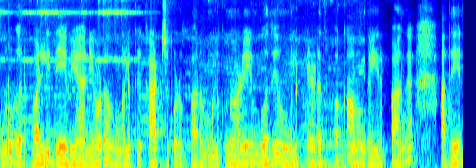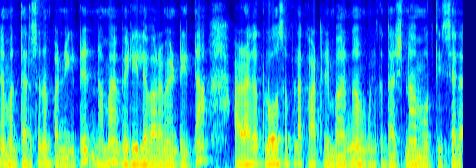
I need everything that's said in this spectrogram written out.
முருகர் வள்ளி தேவியானையோடு உங்களுக்கு காட்சி கொடுப்பார். உங்களுக்கு நுழையும் போதே உங்களுக்கு இடது பக்கம் அவங்க இருப்பாங்க. அதையே நம்ம தரிசனம் பண்ணிக்கிட்டு நம்ம வெளியில் வர வேண்டியது தான் அழகாக க்ளோஸ்அப்பில் காட்டுறேன் பாருங்கள் அவங்களுக்கு தட்சிணாமூர்த்தி சிலை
